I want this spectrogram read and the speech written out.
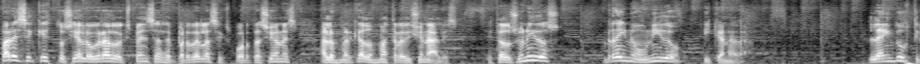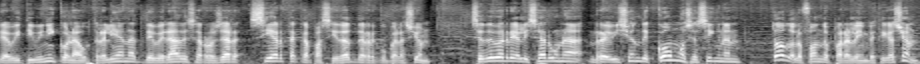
parece que esto se ha logrado a expensas de perder las exportaciones a los mercados más tradicionales, Estados Unidos, Reino Unido y Canadá. La industria vitivinícola australiana deberá desarrollar cierta capacidad de recuperación. Se debe realizar una revisión de cómo se asignan todos los fondos para la investigación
